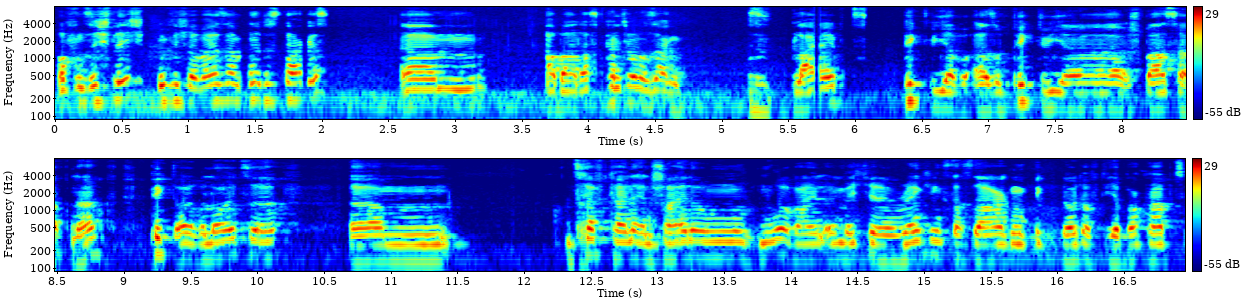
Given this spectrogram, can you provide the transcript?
offensichtlich, glücklicherweise am Ende des Tages. Ähm, aber das kann ich auch nur sagen. Bleibt, pickt wie ihr, also pickt wie ihr Spaß habt, ne? Pickt eure Leute, ähm, trefft keine Entscheidungen, nur weil irgendwelche Rankings das sagen, pickt Leute, auf die ihr Bock habt,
